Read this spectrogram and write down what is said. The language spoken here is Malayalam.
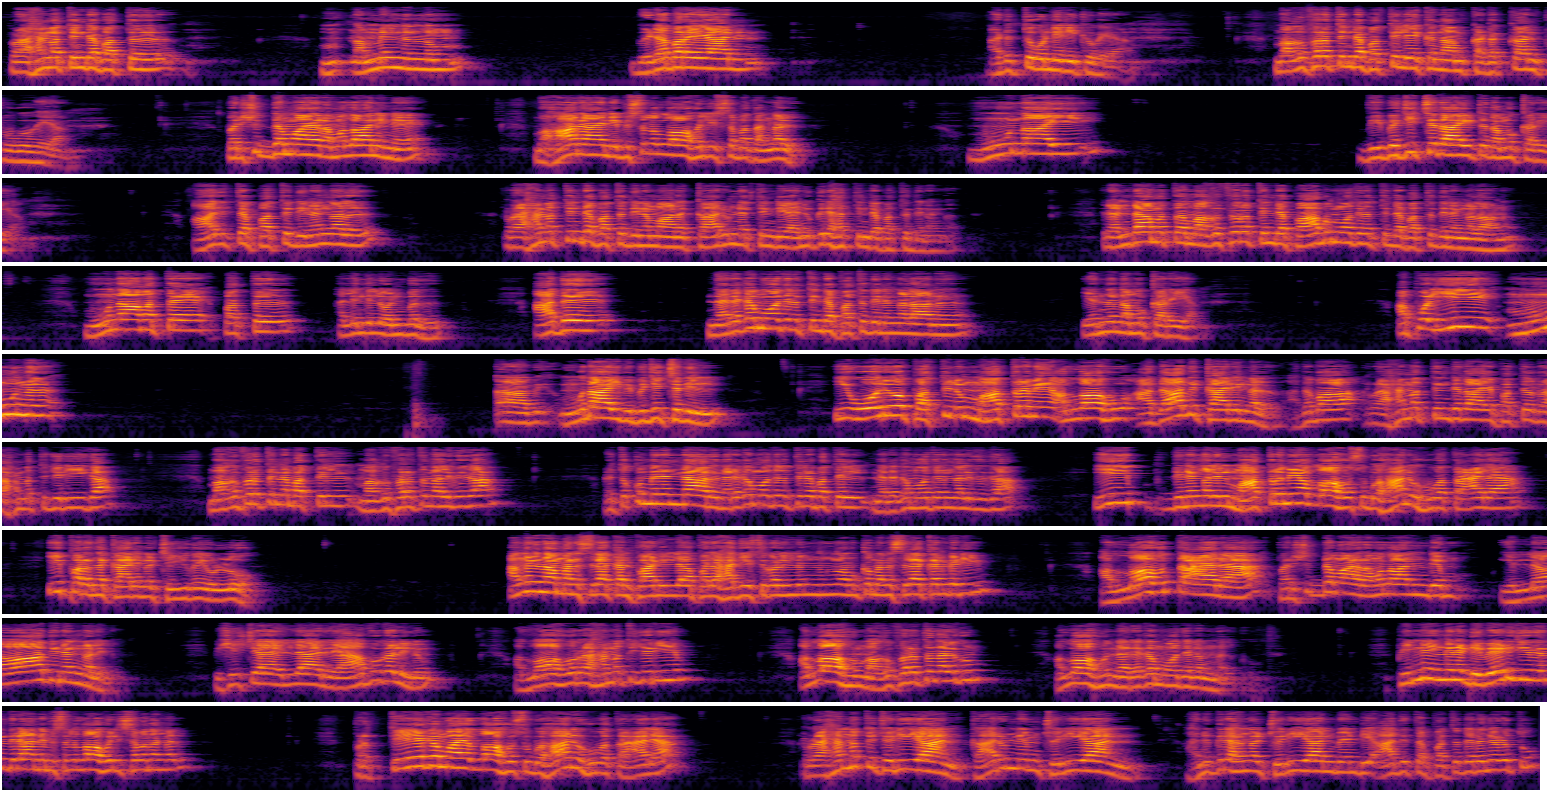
റഹമത്തിന്റെ പത്ത് നമ്മിൽ നിന്നും വിട പറയാൻ അടുത്തുകൊണ്ടിരിക്കുകയാണ്. മഹഫറത്തിന്റെ പത്തിലേക്ക് നാം കടക്കാൻ പോകുകയാണ് പരിശുദ്ധമായ റമദാനിനെ മഹാനായ നബി സല്ലല്ലാഹു അലൈഹി തങ്ങൾ മൂന്നായി വിഭജിച്ചതായിട്ട് നമുക്കറിയാം. ആദ്യത്തെ പത്ത് ദിനങ്ങൾ റഹമത്തിന്റെ പത്ത് ദിനമാണ് കാരുണ്യത്തിന്റെ അനുഗ്രഹത്തിന്റെ പത്ത് ദിനങ്ങൾ. രണ്ടാമത്തെ മഹഫിറത്തിന്റെ പാപമോചനത്തിന്റെ പത്ത് ദിനങ്ങളാണ്. മൂന്നാമത്തെ പത്ത് അല്ലെങ്കിൽ ഒൻപത് അത് നരകമോചനത്തിന്റെ പത്ത് ദിനങ്ങളാണ് എന്ന് നമുക്കറിയാം. അപ്പോൾ ഈ മൂന്ന് മൂന്നായി വിഭജിച്ചതിൽ ഈ ഓരോ പത്തിലും മാത്രമേ അള്ളാഹു അതാത് കാര്യങ്ങൾ അഥവാ റഹമത്തിന്റെതായ പത്തിൽ റഹമത്ത് ചൊരിയുക മഹഫറത്തിന്റെ പത്തിൽ മഹഫറത്ത് നൽകുക ഋത്തുക്കുമിനാർ നരകമോചനത്തിന്റെ പത്തിൽ നരകമോചനം നൽകുക. ഈ ദിനങ്ങളിൽ മാത്രമേ അള്ളാഹു സുബാനുഹുവ ഈ പറഞ്ഞ കാര്യങ്ങൾ ചെയ്യുകയുള്ളൂ. അങ്ങനെ നാം മനസ്സിലാക്കാൻ പാടില്ല. പല ഹദീസുകളിലും നിന്നും നമുക്ക് മനസ്സിലാക്കാൻ കഴിയും. അള്ളാഹു താല പരിശുദ്ധമായ റമദാനിന്റെ എല്ലാ ദിനങ്ങളിലും വിശിഷ്ട എല്ലാ രാവുകളിലും അള്ളാഹു റഹമത്ത് ചൊരിയും അള്ളാഹു മഹഫറത്ത് നൽകും അള്ളാഹു നരകമോചനം നൽകും. പിന്നെ ഇങ്ങനെ ഡിവൈഡ് ചെയ്ത് എന്തിനാണ് നബി സല്ലല്ലാഹു അലൈഹി വസല്ലം തങ്ങൾ? പ്രത്യേകമായ അള്ളാഹു സുബ്ഹാനുഹുവ താല റഹമത്ത് ചൊരിയാൻ കാരുണ്യം ചൊരിയാൻ അനുഗ്രഹങ്ങൾ ചൊരിയാൻ വേണ്ടി ആദ്യത്തെ പത്ത് തിരഞ്ഞെടുത്തു.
